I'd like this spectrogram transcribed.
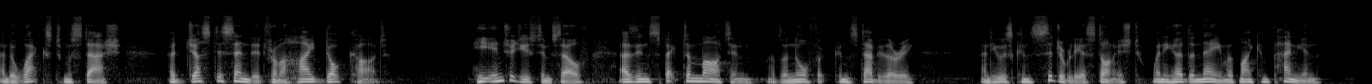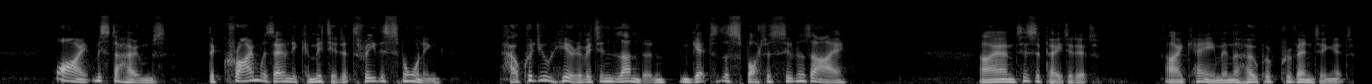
and a waxed moustache had just descended from a high dog-cart. He introduced himself as Inspector Martin of the Norfolk Constabulary, and he was considerably astonished when he heard the name of my companion. "Why, Mr. Holmes, the crime was only committed at three this morning. How could you hear of it in London and get to the spot as soon as I?" "I anticipated it. I came in the hope of preventing it."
